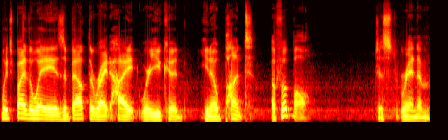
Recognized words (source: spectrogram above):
which, by the way, is about the right height where you could, you know, punt a football. Just random.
